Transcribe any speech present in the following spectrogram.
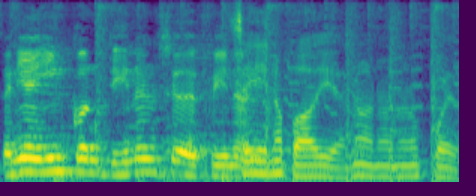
Tenía incontinencia de final. Sí, no podía, no, no, no, no puedo.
